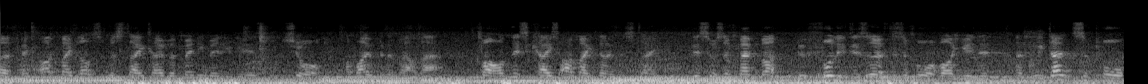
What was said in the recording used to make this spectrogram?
perfect. I've made lots of mistakes over many, many years. Sure, I'm open about that. But on this case, I made no mistake. This was a member who fully deserved the support of our union, and we don't support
